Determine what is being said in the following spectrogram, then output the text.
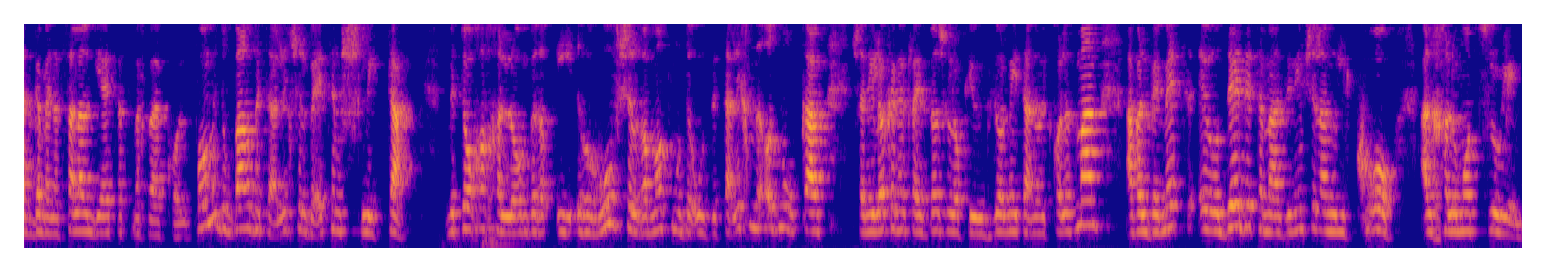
את גם מנסה להרגיע את עצמך והכל. פה מדובר בתהליך של בעצם שליטה. בתוך החלום ועירוב של רמות מודעות. זה תהליך מאוד מורכב שאני לא אכנס להסבר שלו כי הוא יגזול מאיתנו את כל הזמן, אבל באמת אעודד את המאזינים שלנו לקרוא על חלומות צלולים.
